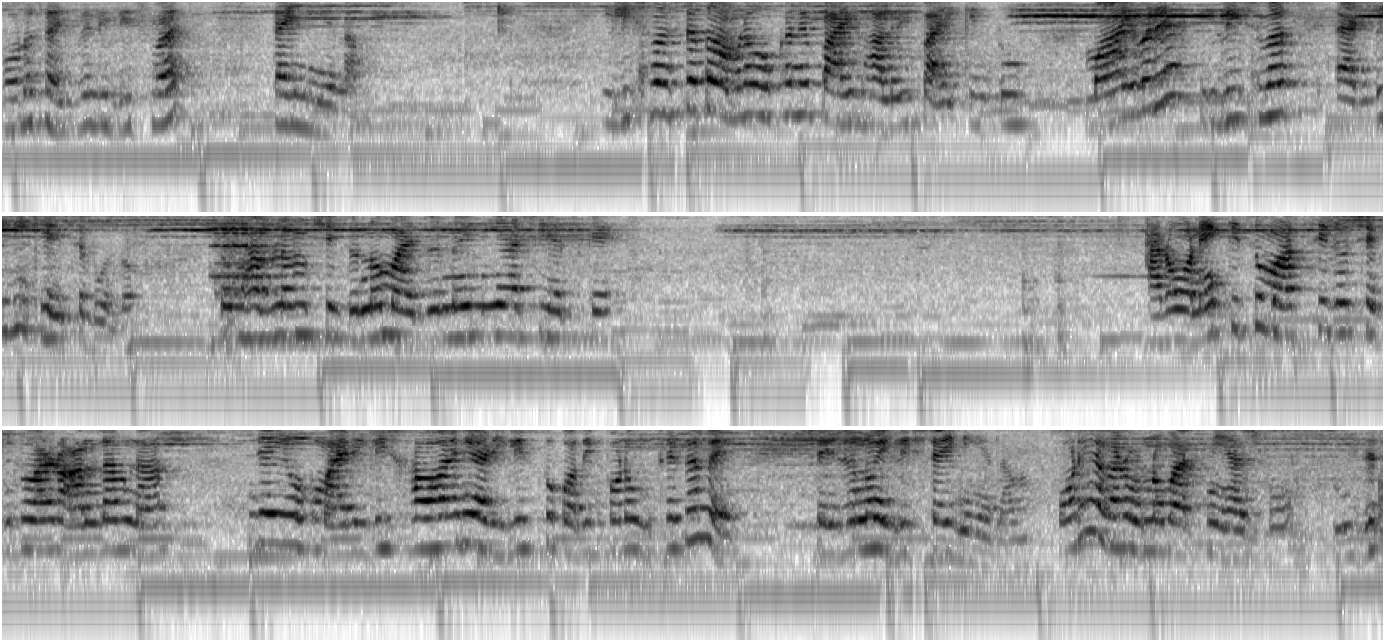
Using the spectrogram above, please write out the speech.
বড় সাইজের ইলিশ মাছ তাই নিয়ে এলাম। ইলিশ মাছটা তো আমরা ওখানে পাই ভালোই পাই কিন্তু মা এবারে ইলিশ মাছ একদিনই খেয়েছে বলল তো ভাবলাম সেই জন্য মায়ের জন্যই নিয়ে আসি আজকে। আরও অনেক কিছু মাছ ছিল, সেগুলো আর আনলাম না। যাই হোক, মায়ের ইলিশ খাওয়া হয়নি, আর ইলিশ তো কদিন পরে উঠে যাবে। সেই জন্য ইলিশটাই নিয়ে এলাম। পরে আবার অন্য মাছ নিয়ে আসব নিজের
